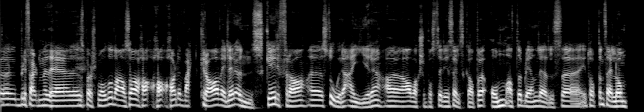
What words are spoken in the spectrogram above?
bli ferdig med det spørsmålet. Da, altså, ha, har det vært krav eller ønsker fra store eiere av aksjeposter i selskapet om at det ble en ledelse i toppen, selv om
